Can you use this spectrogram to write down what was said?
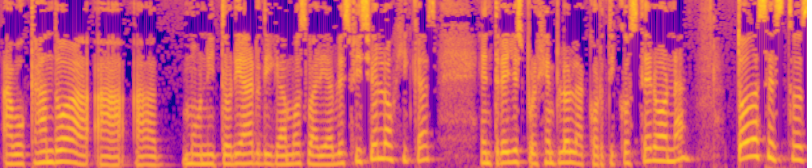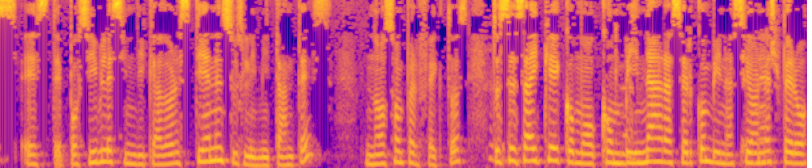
abocando a, monitorear, digamos, variables fisiológicas, entre ellos, por ejemplo, la corticosterona. Todos estos este, posibles indicadores tienen sus limitantes, no son perfectos, entonces hay que como combinar, hacer combinaciones, pero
